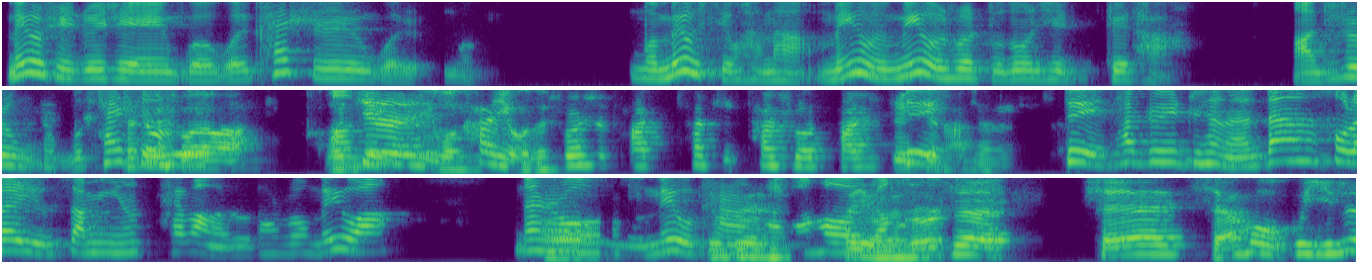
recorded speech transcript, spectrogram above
没有谁追谁，我我一开始我我我没有喜欢他，没有没有说主动去追他啊，就是我开始的时候么说的吗？我记得我看有的说是他他他说他是追谢对楠的。对，他追追小南，但是后来有夏明营采访的时候，他说没有啊，那时候哦，我没有看上他，就是然后有的时候是前前后不一致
